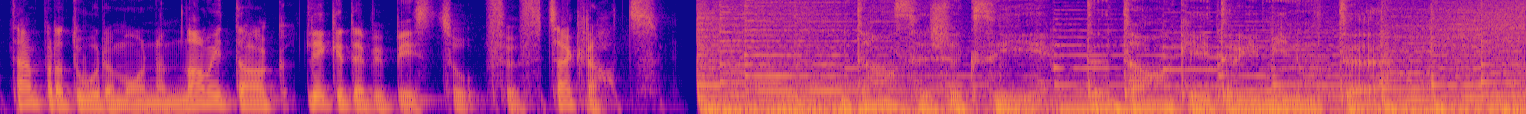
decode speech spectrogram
Die Temperaturen morgen am Nachmittag liegen dann bis zu 15 Grad. Das war der Tag in 3 Minuten.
